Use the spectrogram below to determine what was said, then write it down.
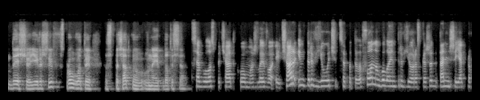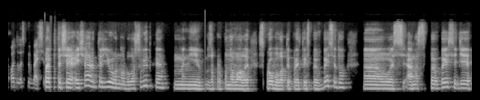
дещо і вирішив спробувати спочатку в неї податися. Це було спочатку, можливо, HR інтерв'ю, чи це по телефону було інтерв'ю? Розкажи детальніше, як проходила співбесіда. Перше HR інтерв'ю, воно було швидке. Мені запропонували спробувати пройти співбесіду. Е, Ось а на співбесіді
